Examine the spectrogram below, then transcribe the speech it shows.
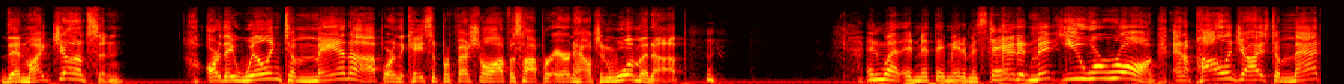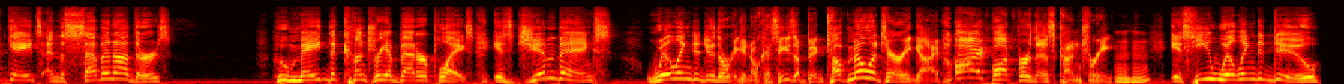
than Mike Johnson, are they willing to man up, or in the case of professional office hopper Erin Houchin, woman up? And what? Admit they made a mistake? And admit you were wrong and apologize to Matt Gaetz and the seven others who made the country a better place. Is Jim Banks willing to do the, you know, because he's a big, tough military guy. I fought for this country. Mm-hmm. Is he willing to do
